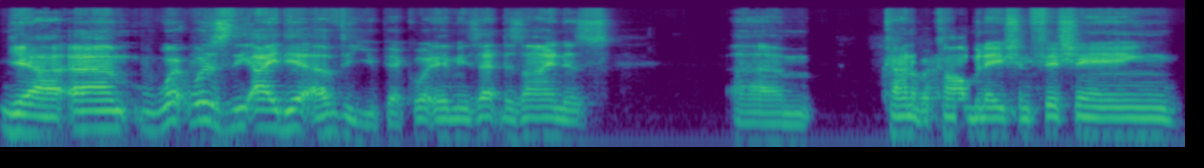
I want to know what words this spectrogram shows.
Yeah. Um, what was the idea of the Yupik? What I mean is that designed as um, kind of a combination fishing,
